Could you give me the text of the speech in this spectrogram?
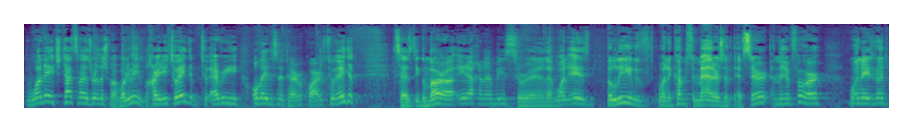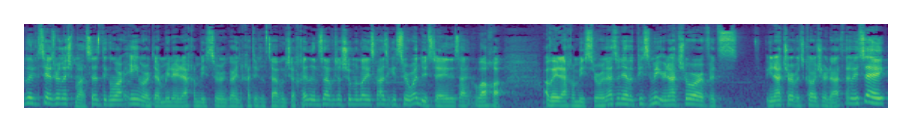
one H, Tatzvah is written Lishma. What do you mean? You need two Edim. To every, all the Edis in the Torah requires two Edim. Says the Gemara, that one is believed when it comes to matters of Isser, and therefore one is going to believe to say Ezra Lishma. Says the Gemara, Eimer, Damrina Nacham Bisur. When do you say this halacha of Nacham Bisur? And that's when you have a piece of meat, you're not sure if it's you're not sure if it's kosher or not. Then we say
